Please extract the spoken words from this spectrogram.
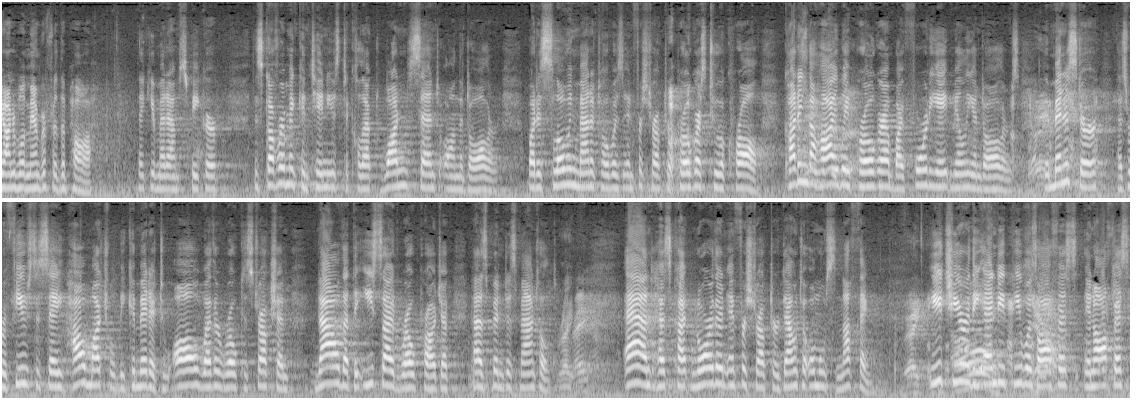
The Honourable Member for the Pas. Thank you, Madam Speaker. This government continues to collect one cent on the dollar, but is slowing Manitoba's infrastructure progress to a crawl, cutting the highway program by $48 million. The minister has refused to say how much will be committed to all-weather road construction now that the Eastside Road project has been dismantled. Right. And has cut northern infrastructure down to almost nothing. Right. Each year the oh, NDP was office, in office,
